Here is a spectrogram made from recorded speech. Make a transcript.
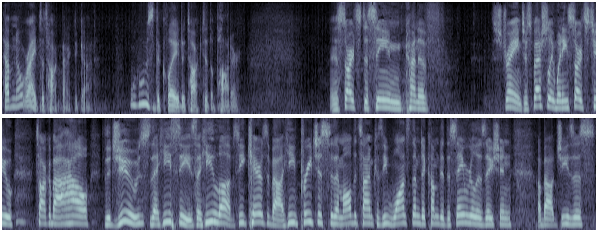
have no right to talk back to God. Well, who's the clay to talk to the potter? And it starts to seem kind of strange, especially when he starts to talk about how the Jews that he sees, that he loves, he cares about, he preaches to them all the time because he wants them to come to the same realization about Jesus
